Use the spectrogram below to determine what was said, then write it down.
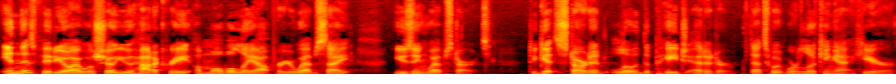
In this video, I will show you how to create a mobile layout for your website using WebStarts. To get started, load the page editor. That's what we're looking at here.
